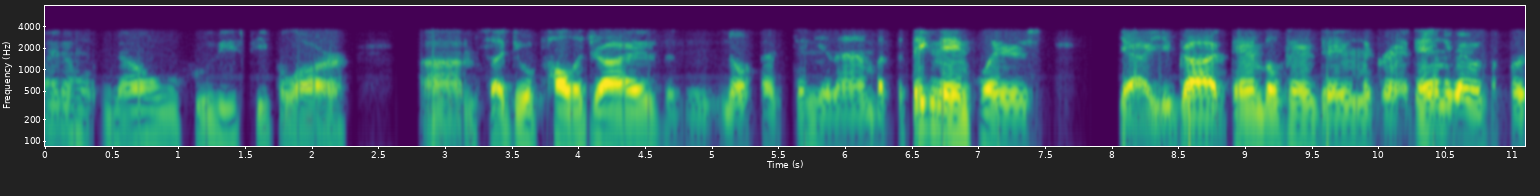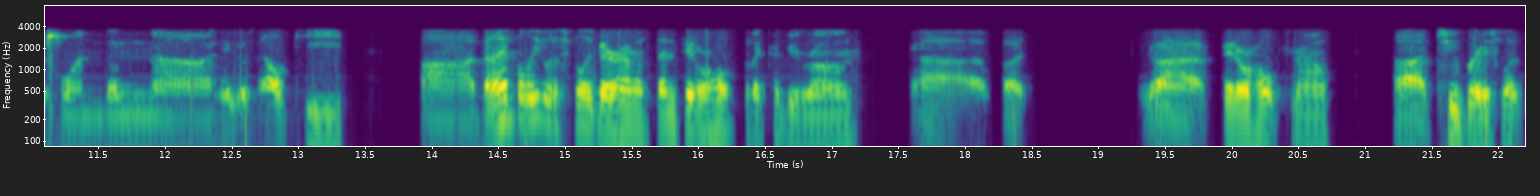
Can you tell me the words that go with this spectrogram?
I don't know who these people are. Um, so I do apologize and no offense to any of them. But the big name players, yeah, you've got Dan Bilzerian, Daniel Negreanu. Daniel Negreanu was the first one. Then uh, I think it was ElkY. Uh, then I believe it was Felipe Ramos, then Fedor Holz, but I could be wrong. Uh, but uh, Fedor Holz's now uh, two bracelets.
